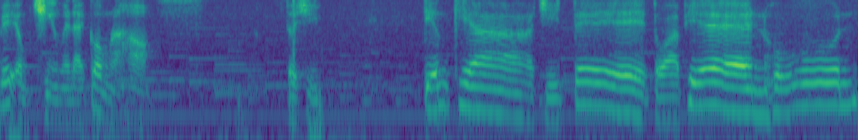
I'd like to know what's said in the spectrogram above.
要用唱的来讲啦吼，就是顶起一块大片云，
